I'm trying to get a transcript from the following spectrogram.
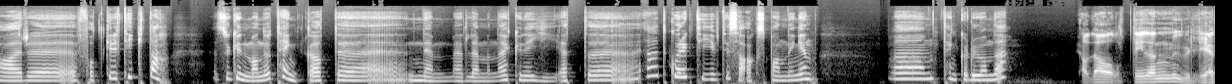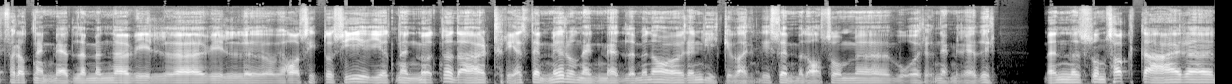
har fått kritikk, da, så kunne man jo tenke at eh, nemndmedlemmene kunne gi et, eh, et, korrektiv til saksbehandlingen. Hva tenker du om det? Ja, Det er alltid en mulighet for at nemndmedlemmene vil, eh, vil, ha sitt å si i et nemndmøte. Det er tre stemmer, og nemndmedlemmene har en likeverdig stemme da som uh, vår nemndleder. Men som sagt, det er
